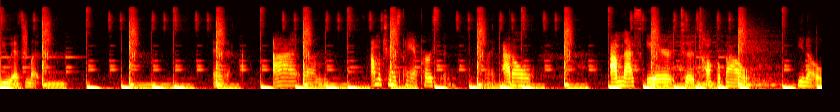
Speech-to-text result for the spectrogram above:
you as much. And I am I'm a transparent person. Like I don't I'm not scared to talk about, you know,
